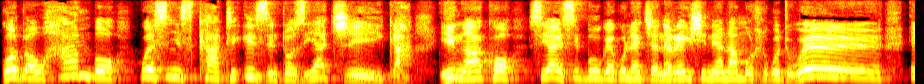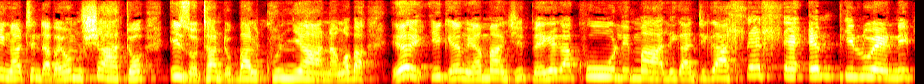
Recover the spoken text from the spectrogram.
kodwa uhambo kwesinye isikhathi izinto ziyajika. Ingakho siyaye sibuke kule generation yanamuhla ukuthi we ingathi indaba yomshado izothanda ukuba likhunya inyana ngoba hey igenge yamanje ibheke kakhulu imali kanti kahlehle empilweni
